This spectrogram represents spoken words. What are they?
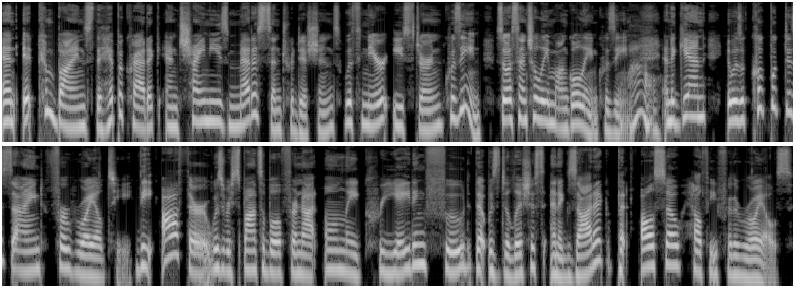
and it combines the Hippocratic and Chinese medicine traditions with Near Eastern cuisine, so essentially Mongolian cuisine. Wow. And again, it was a cookbook designed for royalty. The author was responsible for not only creating food that was delicious and exotic, but also healthy for the royals.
